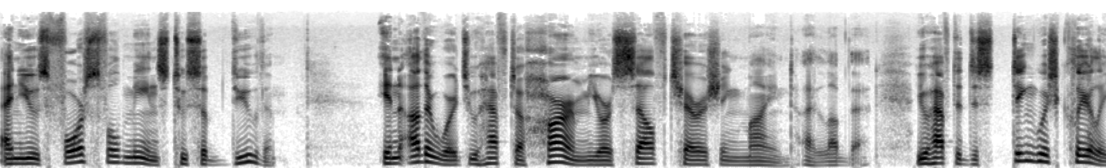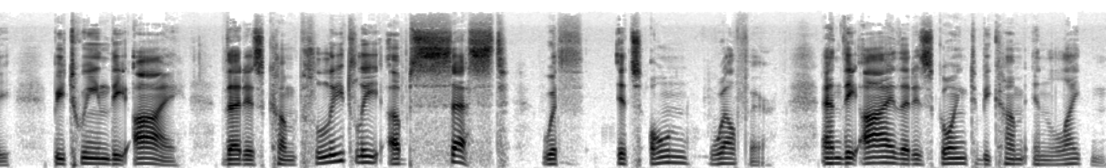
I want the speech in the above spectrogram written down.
and use forceful means to subdue them. In other words, you have to harm your self cherishing mind. I love that. You have to distinguish clearly between the I that is completely obsessed with its own welfare and the I that is going to become enlightened.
